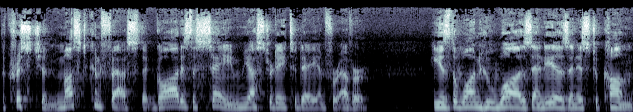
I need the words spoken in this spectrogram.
the Christian must confess that God is the same yesterday, today, and forever. He is the one who was and is and is to come.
